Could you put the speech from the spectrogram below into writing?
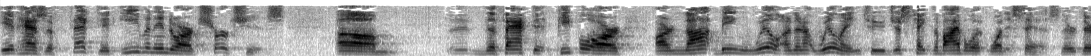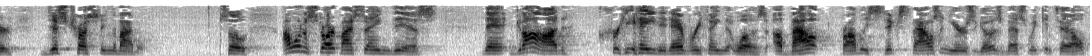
it has affected even into our churches. Um, the fact that people are are not being will or they're not willing to just take the Bible at what it says. They're they're distrusting the Bible. So I want to start by saying this that God created everything that was. About probably 6,000 years ago, as best we can tell,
